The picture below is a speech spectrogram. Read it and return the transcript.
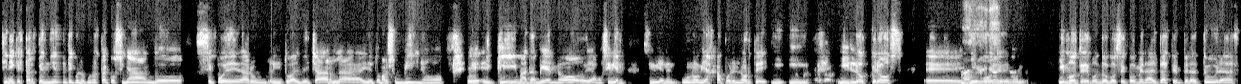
tiene que estar pendiente con lo que uno está cocinando, se puede dar un ritual de charla y de tomarse un vino, eh, el clima también, ¿no? Digamos, si bien, si bien uno viaja por el norte y, y- y locros eh, Ay, y, mote ay, de ay. y mote de mondongo se comen a altas temperaturas,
